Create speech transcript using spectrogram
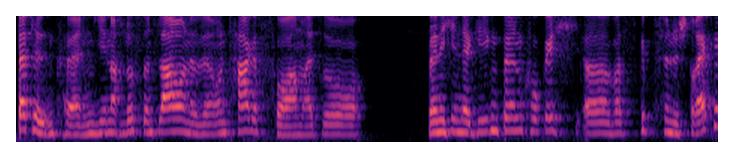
betteln können, je nach Lust und Laune und Tagesform. Also wenn ich in der Gegend bin, gucke ich, äh, was gibt es für eine Strecke?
